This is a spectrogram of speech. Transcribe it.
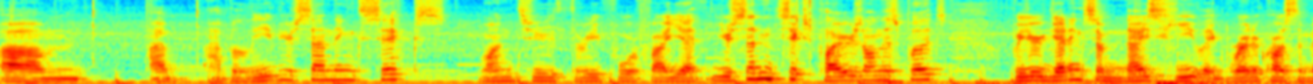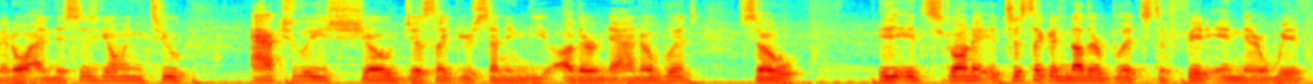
um, I, I believe you're sending six. One two three four five. Yeah you're sending six players on this blitz but you're getting some nice heat like right across the middle. And this is going to actually show just like you're sending the other nano blitz. So it's gonna it's just like another blitz to fit in there with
